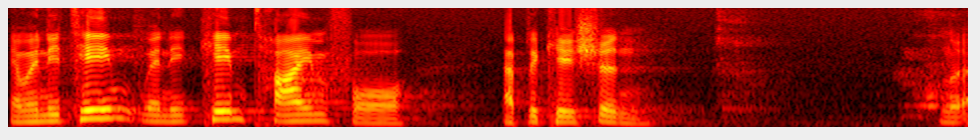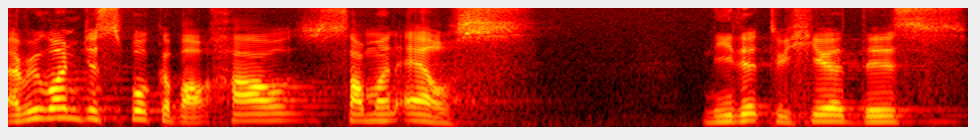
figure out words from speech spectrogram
And when it came, when it came time for application, know, everyone just spoke about how someone else needed to hear this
